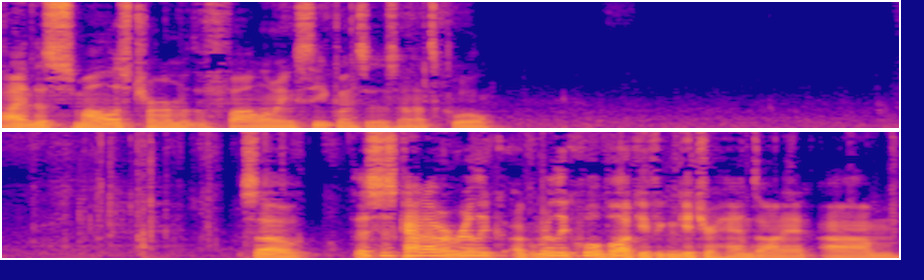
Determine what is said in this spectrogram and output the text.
Find the smallest term of the following sequences. Oh, that's cool. So this is kind of a really a really cool book if you can get your hands on it. Um,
